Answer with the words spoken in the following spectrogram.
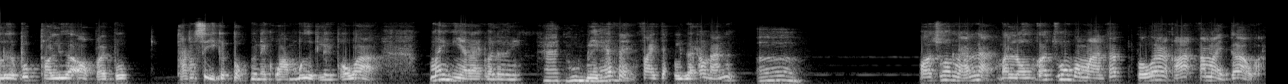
เรือปุ๊บพอเรือออกไปปุ๊บทั้งสี่ก็ตกอยู่ในความมืดเลย เพราะว่า ไม่มีอะไรมาเลยห้าทุ่มมีแล้แค่วแสงไฟจากเรือเท่านั้น เออ พอช่วงนั้นอะ มันลงก็ช่วงประมาณสักเพราะว่าพระสมัยเก่าอะ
